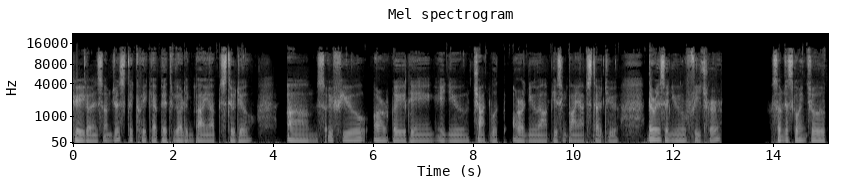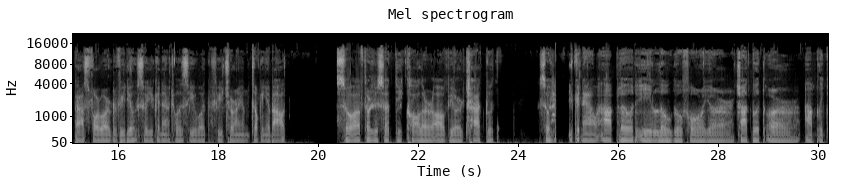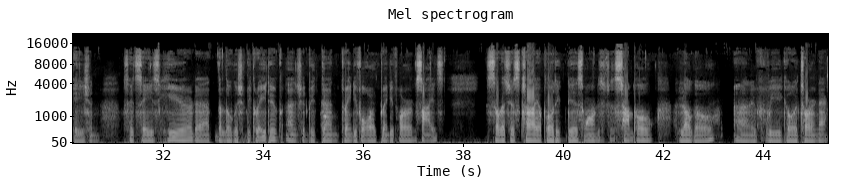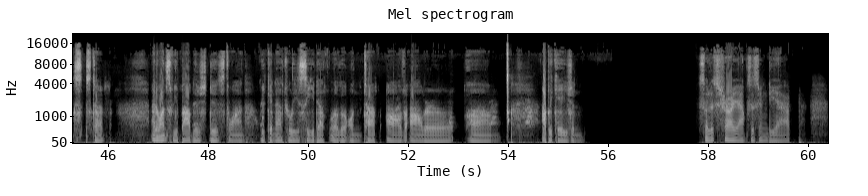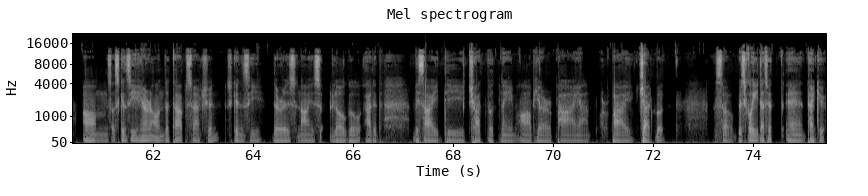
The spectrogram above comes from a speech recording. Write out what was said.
Hey guys, um, just a quick update regarding Pi App Studio. Um, so if you are creating a new chatbot or a new app using Pi App Studio, there is a new feature. So I'm just going to pass forward the video so you can actually see what feature I am talking about. So after you set the color of your chatbot, so you can now upload a logo for your chatbot or application. So it says here that the logo should be creative and should be 10, 24, 24 size. So let's just try uploading this one. This is just sample logo. And if we go to our next step, and once we publish this one, we can actually see that logo on top of our um, application. So let's try accessing the app. Um, so as you can see here on the top section, as you can see there is a nice logo added beside the chatbot name of your Pi app or Pi chatbot. So basically that's it and thank you.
